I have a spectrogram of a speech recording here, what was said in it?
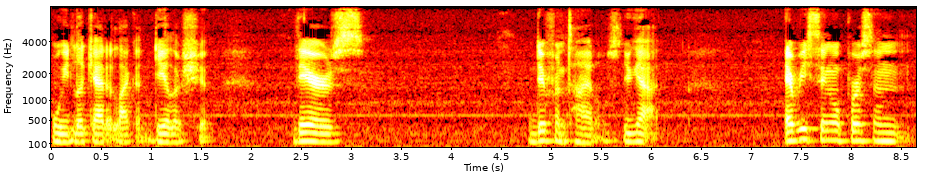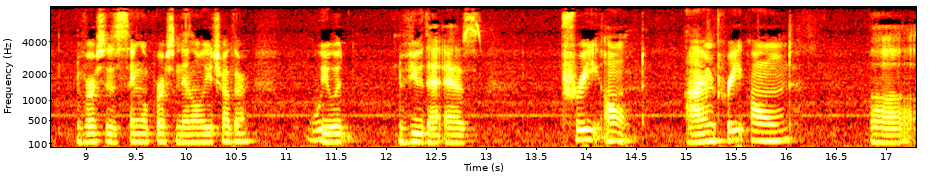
We look at it like a dealership. There's different titles. You got every single person versus single person dealing with each other. We would view that as pre-owned. I'm pre-owned. Uh,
